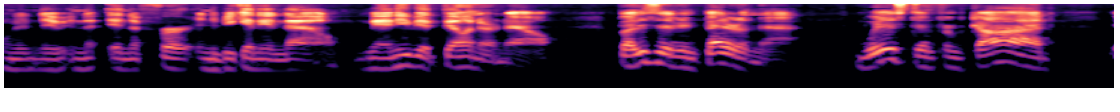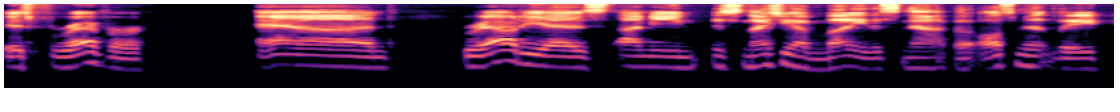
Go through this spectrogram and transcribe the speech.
when in in the, in the fir, in the beginning now, man, you'd be a billionaire now. But this is even better than that. Wisdom from God is forever, and reality is, I mean, it's nice you have money, this and that, but ultimately,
